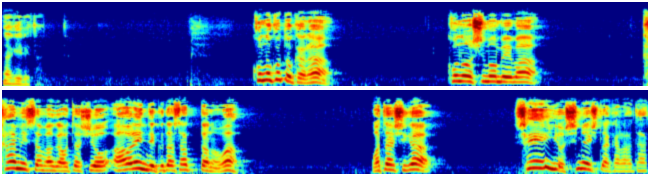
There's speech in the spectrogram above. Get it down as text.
投げ入れた。このことからこのしもべは神様が私を憐れんでくださったのは私が誠意を示したからだ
